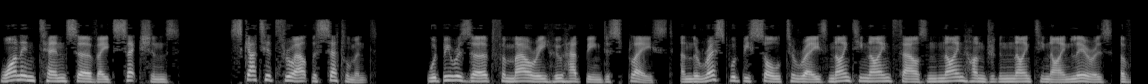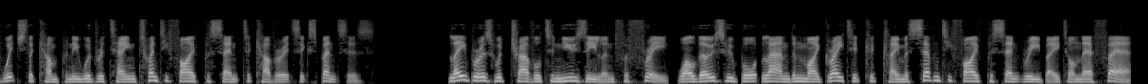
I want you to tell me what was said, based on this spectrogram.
One in ten surveyed sections—scattered throughout the settlement, would be reserved for Maori who had been displaced, and the rest would be sold to raise 99,999 liras, of which the company would retain 25% to cover its expenses. Laborers would travel to New Zealand for free, while those who bought land and migrated could claim a 75% rebate on their fare.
